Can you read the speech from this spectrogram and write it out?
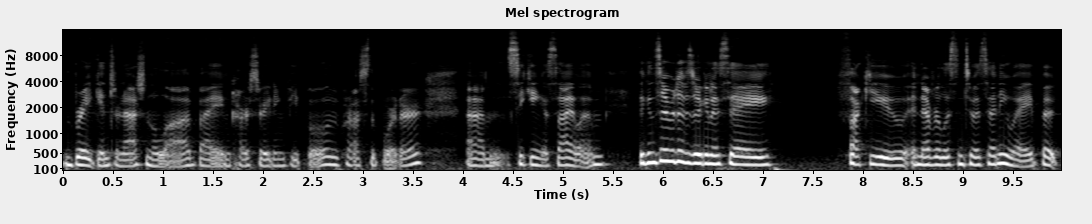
break international law by incarcerating people who cross the border um, seeking asylum? The conservatives are going to say, fuck you and never listen to us anyway. But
